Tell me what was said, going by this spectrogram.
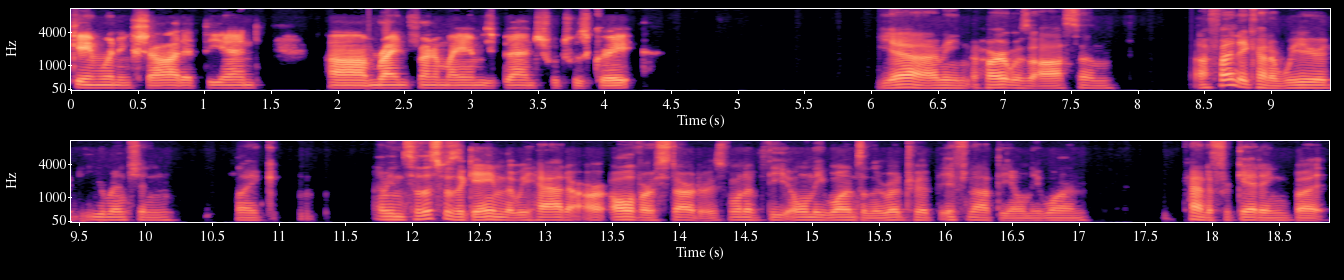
game winning shot at the end, um, right in front of Miami's bench, which was great. Yeah, I mean, Hart was awesome. I find it kind of weird. You mentioned like I mean, so this was a game that we had our all of our starters, one of the only ones on the road trip, if not the only one. Kind of forgetting, but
